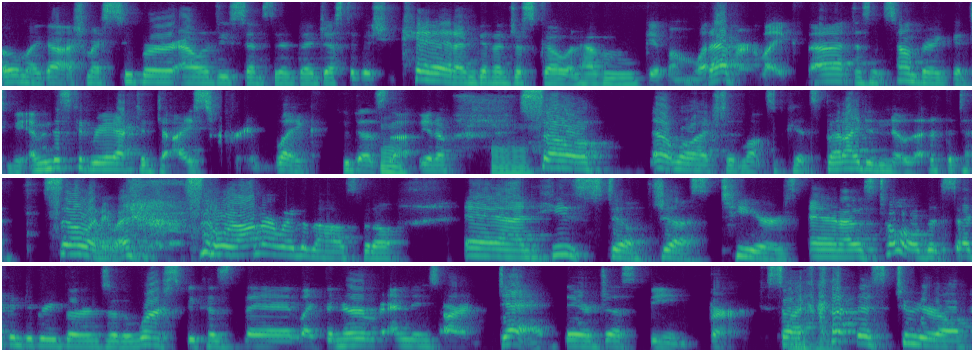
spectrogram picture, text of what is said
oh my gosh, my super allergy sensitive digestive issue kid, I'm going to just go and have him give him whatever. Like, that doesn't sound very good to me. I mean, this kid reacted to ice cream. Like, who does mm. that, you know? Mm-hmm. So, uh, well, actually, lots of kids, but I didn't know that at the time. So, anyway, so we're on our way to the hospital and he's still just tears. And I was told that second degree burns are the worst because the like the nerve endings aren't dead; they're just being burned. So mm-hmm. I've got this two year old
